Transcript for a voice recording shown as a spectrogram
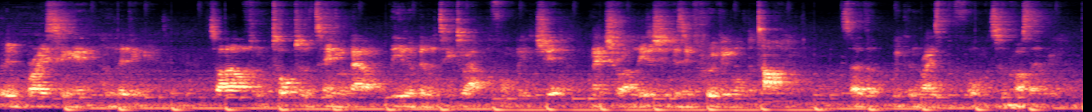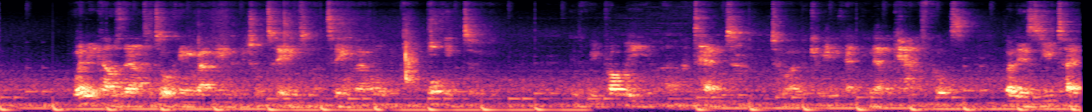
but embracing it and living it. So I often talk to the team about the inability to outperform leadership, make sure our leadership is improving all the time, so that we can raise performance across every level. When it comes down to talking about the individual teams and the team level, what we do is we probably uh, attempt to over-communicate. You never can, of course. But is you take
